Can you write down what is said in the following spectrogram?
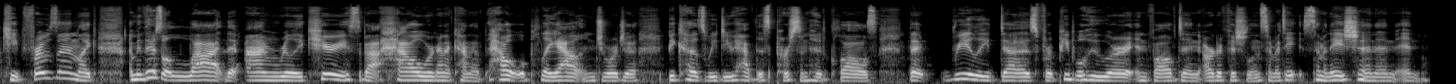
keep frozen. Like, I mean, there's a lot that I'm really curious about how we're going to kind of, how it will play out in Georgia because we do have this personhood clause that really does for people who are involved in artificial insemination and, and,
